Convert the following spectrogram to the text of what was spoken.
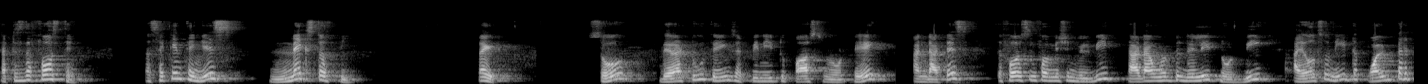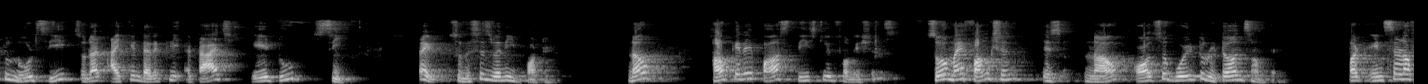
That is the first thing. The second thing is next of B, right? So there are two things that we need to pass to node A and that is the first information will be that I want to delete node B. I also need the pointer to node C so that I can directly attach A to C. Right. So this is very important. Now how can I pass these two informations? So my function is now also going to return something. But instead of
